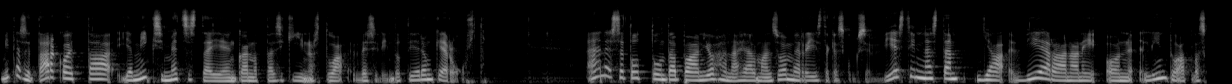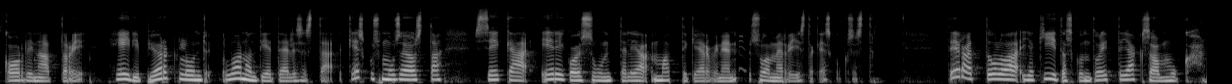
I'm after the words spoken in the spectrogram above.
Mitä se tarkoittaa ja miksi metsästäjien kannattaisi kiinnostua vesilintutiedon keruusta? Äänessä tuttuun tapaan Johanna Helman Suomen riistakeskuksen viestinnästä ja vieraanani on lintuatlas-koordinaattori Heidi Björklund Luonnontieteellisestä keskusmuseosta sekä erikoissuunnittelija Matti Kervinen Suomen riistakeskuksesta. Tervetuloa ja kiitos kun tulitte jaksoon mukaan.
